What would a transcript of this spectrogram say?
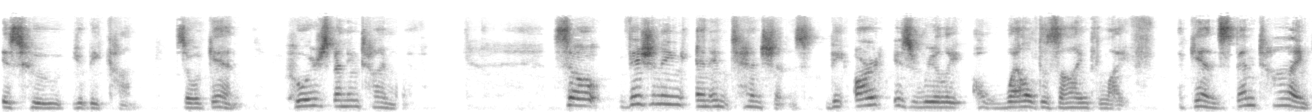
is who you become. So, again, who are you spending time with? So, visioning and intentions. The art is really a well designed life. Again, spend time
